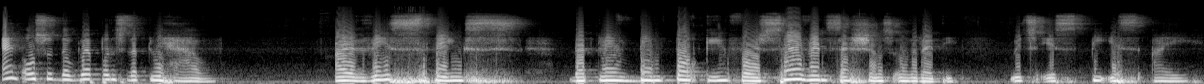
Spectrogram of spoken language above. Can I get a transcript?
and also the weapons that we have are these things that we've been talking for seven sessions already, which is PSI.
